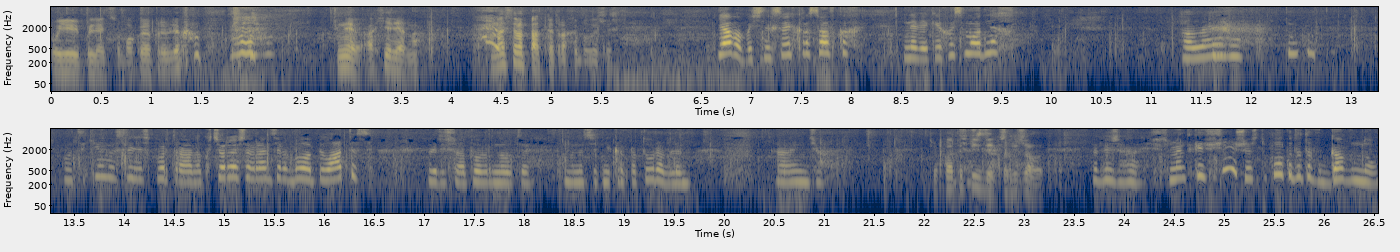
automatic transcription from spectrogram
Ой, блядь, собаку я привлек. Не, охеренно. У нас все равно пятка трохи були щось. Я в обичних своїх кросовках, не в якихось модних. Але Ось такий у нас сьогодні спорт ранок. Вчора я ще вранці робила пілатес, вирішила повернути. У мене сьогодні крепатура, блін. Але нічого, Чого ти піздець, побіжали. побіжали. Щось У мене таке ощущення, що я вступила куди-то в говно.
